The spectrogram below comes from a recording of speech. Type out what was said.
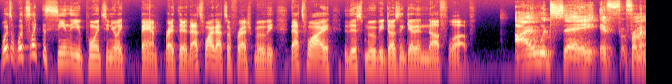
what's what's like the scene that you point to and you're like, bam, right there. That's why that's a fresh movie. That's why this movie doesn't get enough love. I would say if from an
